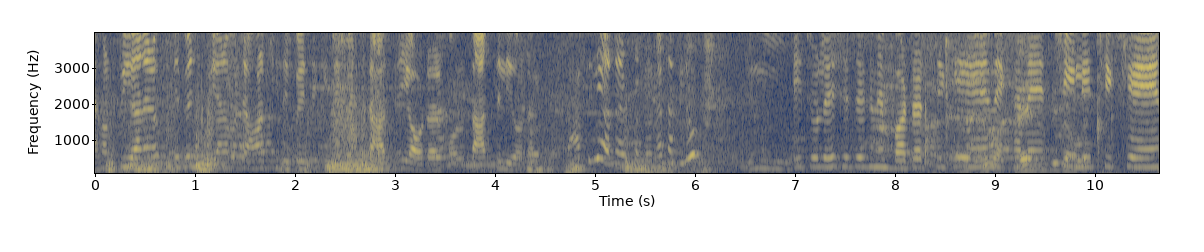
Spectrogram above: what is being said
এখন প্রিয়ানেরও খিদে পেয়েছে প্রিয়ানো বলছে আমার খিদে পেয়েছে খিদে পেয়েছে তাড়াতাড়ি অর্ডার করো তাড়াতাড়ি অর্ডার করো। তাড়াতাড়ি অর্ডার করো না তাড়াতাড়ি। চলে এসেছে, এখানে বাটার চিকেন এখানে চিলি চিকেন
